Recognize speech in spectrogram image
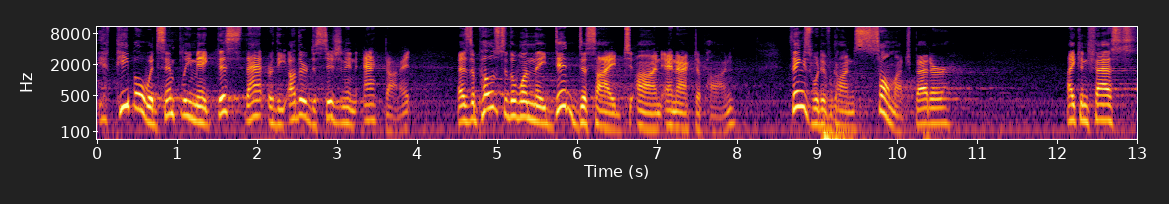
if people would simply make this, that, or the other decision and act on it, as opposed to the one they did decide on and act upon, things would have gone so much better. I confess,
